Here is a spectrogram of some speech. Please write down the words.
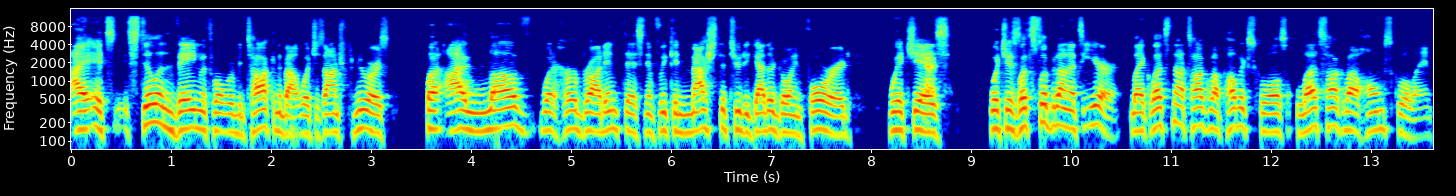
I, it's still in vein with what we've been talking about, which is entrepreneurs. But I love what Herb brought into this, and if we can mesh the two together going forward, which is, which is, let's flip it on its ear. Like, let's not talk about public schools. Let's talk about homeschooling,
